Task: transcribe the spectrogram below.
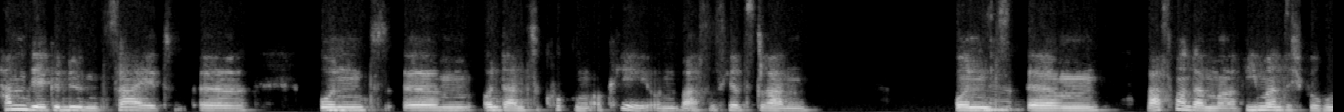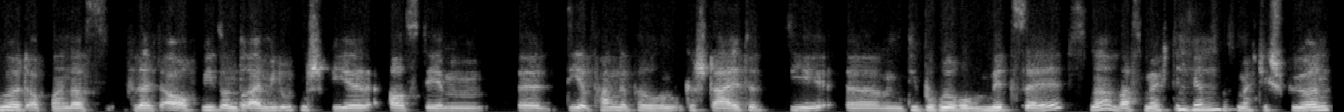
Haben wir genügend Zeit? Äh, und, mhm. ähm, und dann zu gucken, okay, und was ist jetzt dran? Und ja. ähm, was man dann mal, wie man sich berührt, ob man das vielleicht auch wie so ein Drei-Minuten-Spiel aus dem äh, die empfangene Person gestaltet die, ähm, die Berührung mit selbst. Ne? Was möchte ich mhm. jetzt? Was möchte ich spüren?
